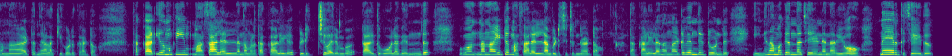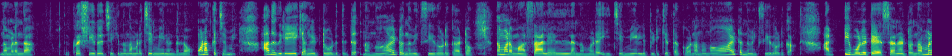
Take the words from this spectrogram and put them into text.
നന്നായിട്ടൊന്ന് ഇളക്കി കൊടുക്കാം കേട്ടോ. തക്കാളി നമുക്ക് ഈ മസാല എല്ലാം നമ്മൾ തക്കാളിയിൽ പിടിച്ച് വരുമ്പോൾ ഇതുപോലെ വെന്ത് നന്നായിട്ട് മസാല എല്ലാം പിടിച്ചിട്ടുണ്ട് കേട്ടോ. തക്കാളിയെല്ലാം നന്നായിട്ട് വെന്തിട്ടുമുണ്ട്. ഇനി നമുക്ക് എന്താ ചെയ്യേണ്ടതെന്നറിയോ? നേരത്തെ ചെയ്ത് നമ്മളെന്താ ക്രഷ് ചെയ്ത് വെച്ചിരിക്കുന്ന നമ്മുടെ ചെമ്മീൻ ഉണ്ടല്ലോ ഉണക്ക ചെമ്മീൻ. അത് ഇതിലേക്ക് അങ്ങ് ഇട്ട് കൊടുത്തിട്ട് നന്നായിട്ടൊന്ന് മിക്സ് ചെയ്ത് കൊടുക്കുക കേട്ടോ നമ്മുടെ മസാല എല്ലാം നമ്മുടെ ഈ ചെമ്മീനിൽ പിടിക്കത്തക്കവണ്ണം നന്നായിട്ടൊന്ന് മിക്സ് ചെയ്ത് കൊടുക്കാം. അടിപൊളി ടേസ്റ്റാണ് കേട്ടോ നമ്മൾ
